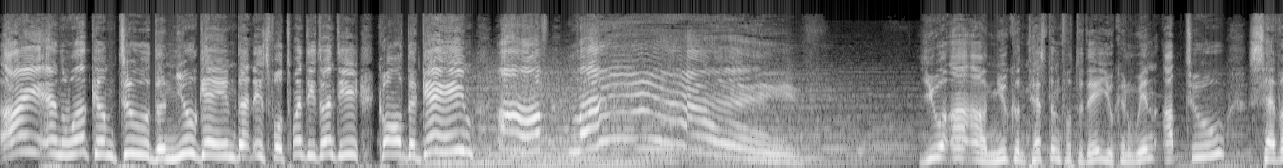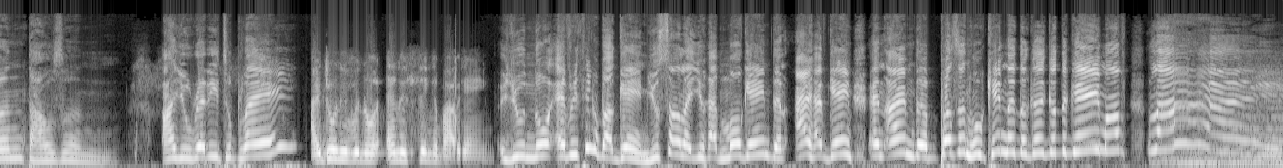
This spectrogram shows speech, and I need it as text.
I and welcome to the new game that is for 2020 called the Game of Life. You are our new contestant for today. You can win up to 7,000. Are you ready to play? I don't even know anything about the game. You know everything about game. You sound like you have more game than I have game, and I'm the person who came to the, the game of life.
